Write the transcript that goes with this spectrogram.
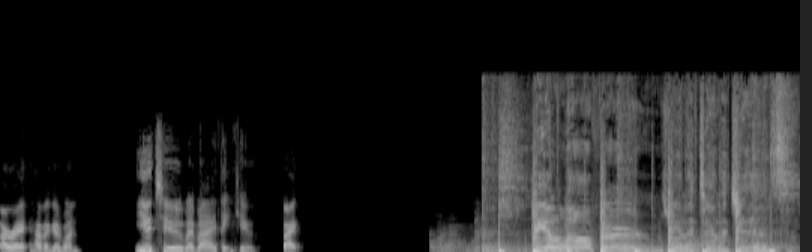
All right. Have a good one. You too. Bye bye. Thank you. Bye. Real law firms, real intelligence.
